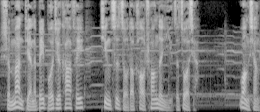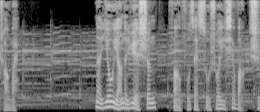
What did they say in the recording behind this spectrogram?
沈曼点了杯伯爵咖啡，径自走到靠窗的椅子坐下，望向窗外。那悠扬的乐声仿佛在诉说一些往事。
